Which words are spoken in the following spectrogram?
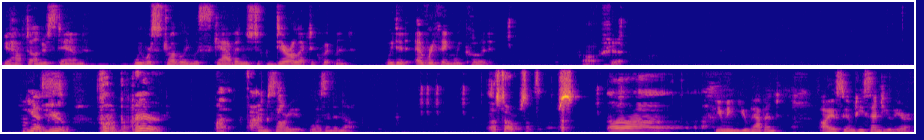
You have to understand, we were struggling with scavenged, derelict equipment. We did everything we could. Oh shit. Yes. You weren't prepared. I'm sorry it wasn't enough. Let's talk about something else. Uh, You mean you haven't? I assumed he sent you here.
